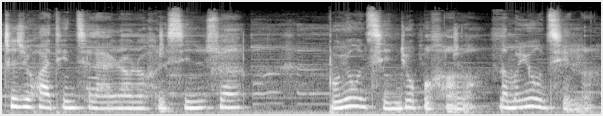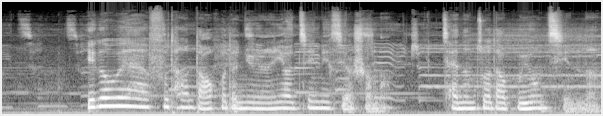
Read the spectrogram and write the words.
这句话听起来让人很心酸。不用情就不恨了，那么用情呢？一个为爱赴汤蹈火的女人要经历些什么，才能做到不用情呢？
